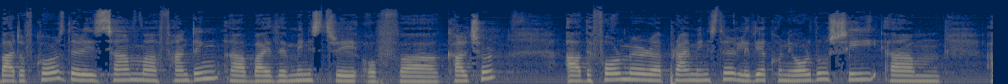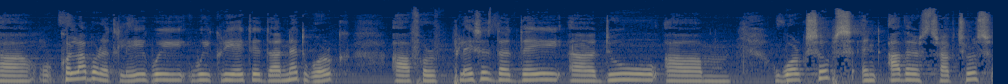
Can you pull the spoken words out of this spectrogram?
But of course, there is some uh, funding uh, by the Ministry of uh, Culture. Uh, the former uh, Prime Minister Lydia Koniordou, she um, uh, collaboratively we we created a network uh, for places that they uh, do um, workshops and other structures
